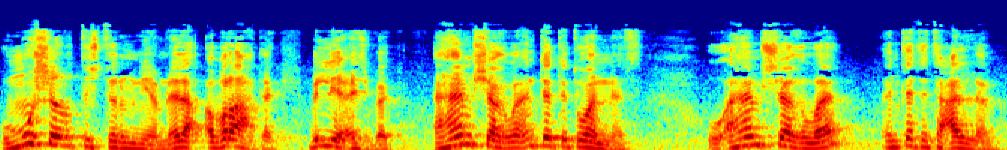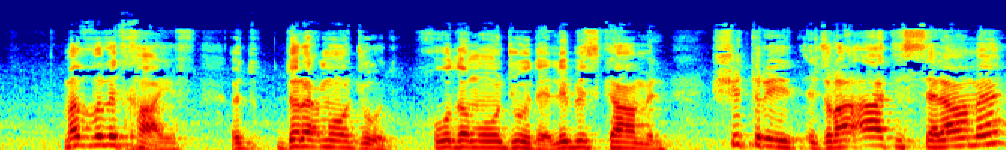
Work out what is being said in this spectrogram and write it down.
ومو شرط تشتري من يمنا لا براحتك باللي يعجبك. أهم شغلة أنت تتونس وأهم شغلة أنت تتعلم. ما تظل خايف درع موجود خوذة موجودة لبس كامل شو تريد إجراءات السلامة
